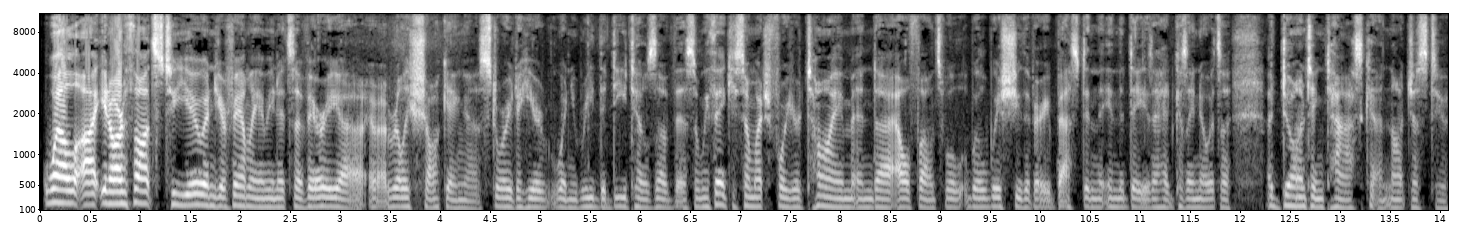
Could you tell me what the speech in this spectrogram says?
Well, uh, you know, our thoughts to you and your family. I mean, it's a very, uh, a really shocking uh, story to hear when you read the details of this. And we thank you so much for your time. And uh, Alphonse, we'll we'll wish you the very best in the in the days ahead because I know it's a, a daunting task, uh, not just to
